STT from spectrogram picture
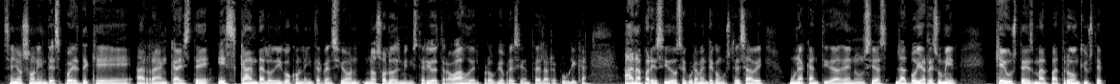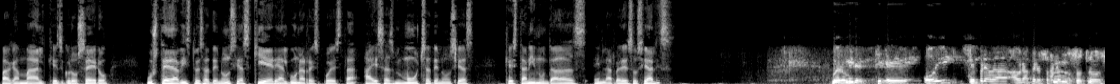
Señor Sonin, después de que arranca este escándalo, digo, con la intervención no solo del Ministerio de Trabajo, del propio presidente de la República, han aparecido seguramente, como usted sabe, una cantidad de denuncias. Las voy a resumir. Que usted es mal patrón, que usted paga mal, que es grosero. ¿Usted ha visto esas denuncias? ¿Quiere alguna respuesta a esas muchas denuncias que están inundadas en las redes sociales? Bueno, mire, eh, hoy siempre habrá, habrá personas, nosotros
